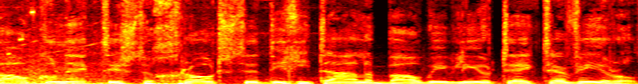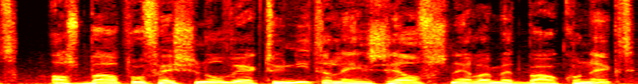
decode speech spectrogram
Bouwconnect is de grootste digitale bouwbibliotheek ter wereld. Als bouwprofessional werkt u niet alleen zelf sneller met Bouwconnect...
